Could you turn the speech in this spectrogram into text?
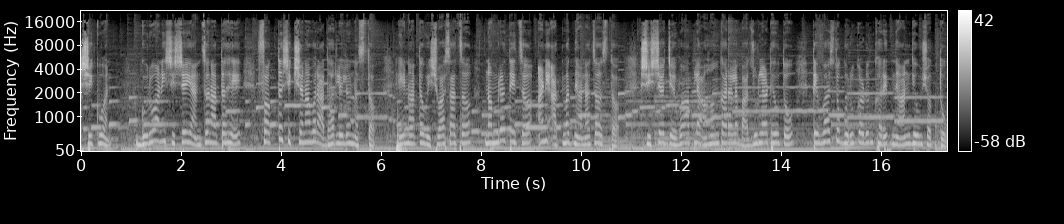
शिकवण. गुरु आणि शिष्य यांचं नातं हे फक्त शिक्षणावर आधारलेलं नसतं. हे नातं विश्वासाचं नम्रतेचं आणि आत्मज्ञानाचं असतं. शिष्य जेव्हा आपल्या अहंकाराला बाजूला ठेवतो तेव्हाच तो गुरुकडून खरे ज्ञान घेऊ शकतो.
